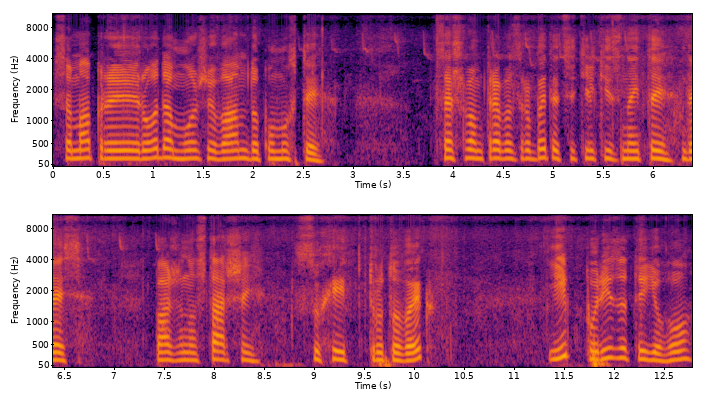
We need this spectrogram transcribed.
сама природа може вам допомогти. Все, що вам треба зробити, це тільки знайти десь бажано старший сухий трутовик і порізати його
